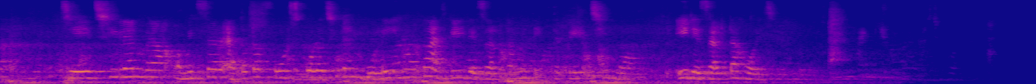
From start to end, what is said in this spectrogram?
চেয়েছিলেন বা অমিত স্যার এতটা ফোর্স করেছিলেন বলেই হয়তো আজকে এই রেজাল্টটা আমি দেখতে পেয়েছি বা এই রেজাল্টটা হয়েছে।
